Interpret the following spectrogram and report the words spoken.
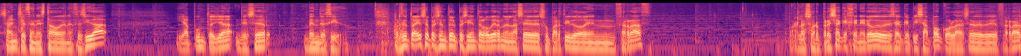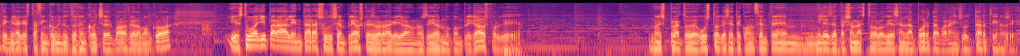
Sánchez en estado de necesidad y a punto ya de ser bendecido. Por cierto, ayer se presentó el presidente del gobierno en la sede de su partido en Ferraz, por la sorpresa que generó, debe ser que pisa poco la sede de Ferraz, y mira que está cinco minutos en coche del Palacio de la Moncloa, y estuvo allí para alentar a sus empleados, que es verdad que llevan unos días muy complicados, porque no es plato de gusto que se te concentren miles de personas todos los días en la puerta para insultarte y no sé qué.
